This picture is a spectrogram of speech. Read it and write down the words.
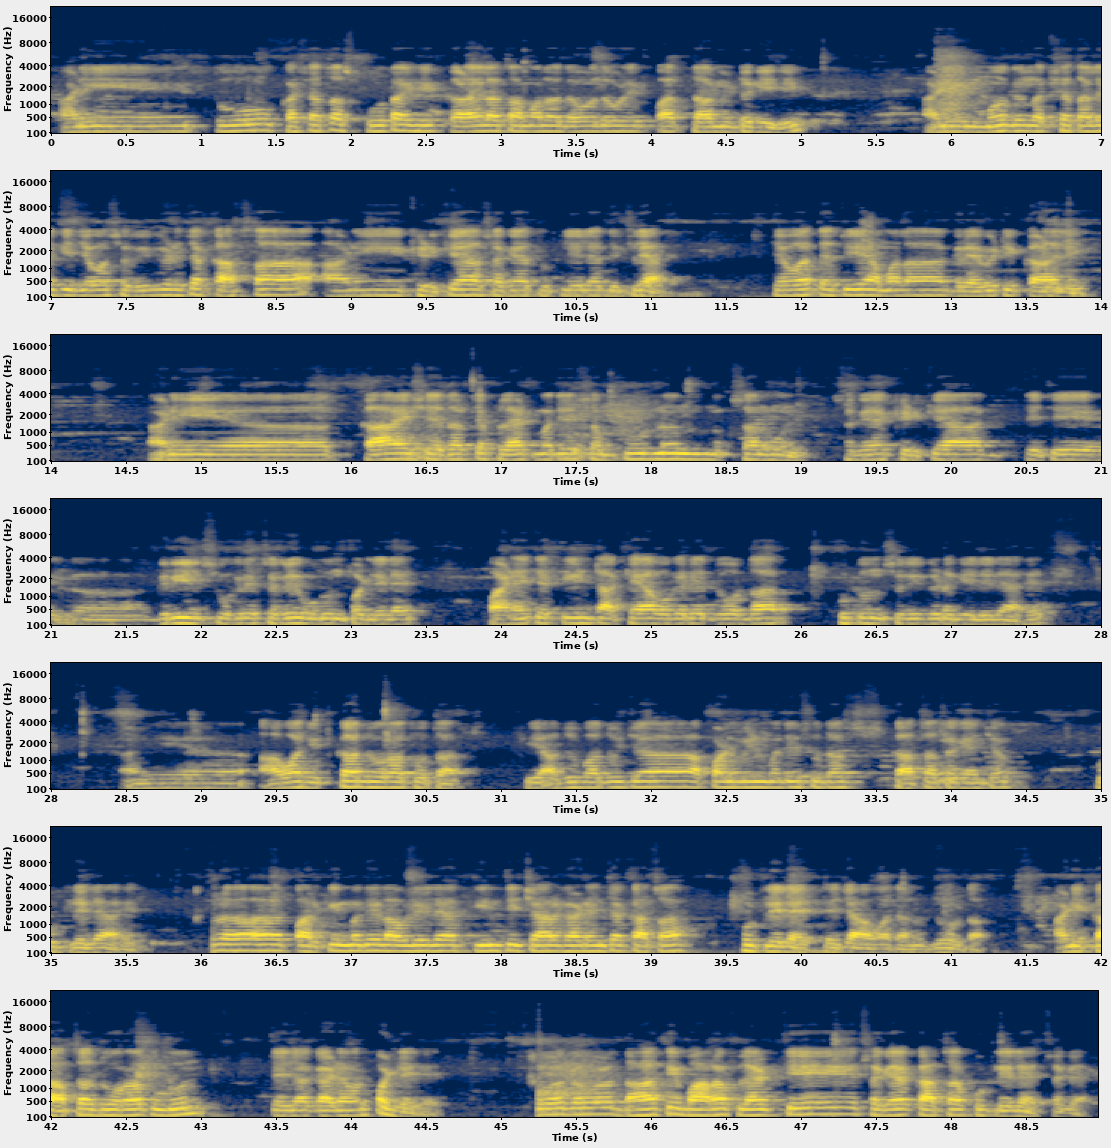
आणि तो कशाचा स्फोट आहे हे कळायलाच आम्हाला जवळजवळ एक पाच दहा मिनटं गेली. आणि मग लक्षात आलं की जेव्हा सगळीकडच्या काचा आणि खिडक्या सगळ्या तुटलेल्या दिसल्या तेव्हा त्याची आम्हाला ग्रॅव्हिटी कळाली. आणि काय शेजारच्या फ्लॅटमध्ये संपूर्ण नुकसान होऊन सगळ्या खिडक्या त्याचे ग्रिल्स वगैरे सगळे उडून पडलेले आहेत. पाण्याच्या तीन टाक्या वगैरे जोरदार फुटून सगळीकडे गेलेले आहेत. आणि आवाज इतका जोरात होता की आजूबाजूच्या अपार्टमेंटमध्ये सुद्धा काचा सगळ्यांच्या फुटलेल्या आहेत. तर पार्किंगमध्ये लावलेल्या तीन ते चार गाड्यांच्या काचा फुटलेल्या आहेत त्याच्या आवाजानं जोरदार. आणि काचा जोरात उडून त्याच्या गाड्यावर पडलेले आहेत. जवळजवळ दहा ते बारा फ्लॅटचे सगळ्या काचा फुटलेल्या आहेत सगळ्या.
